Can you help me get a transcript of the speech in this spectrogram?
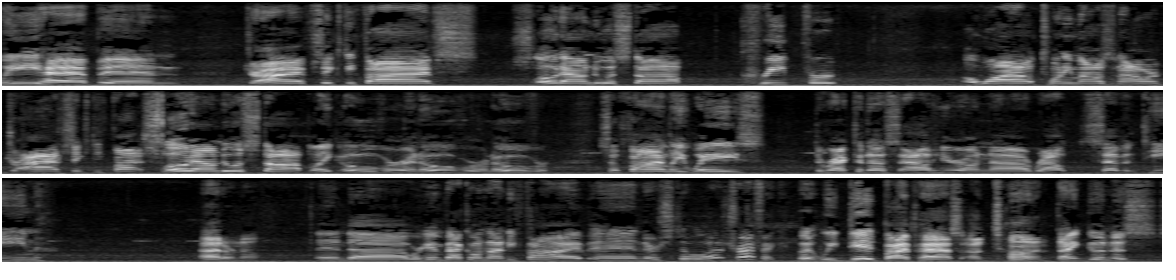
we have been drive 65, slow down to a stop, creep for a while, 20 miles an hour, drive 65, slow down to a stop, like over and over and over. So finally, Waze directed us out here on uh, Route 17. I don't know. And uh, we're getting back on 95, and there's still a lot of traffic. But we did bypass a ton. Thank goodness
